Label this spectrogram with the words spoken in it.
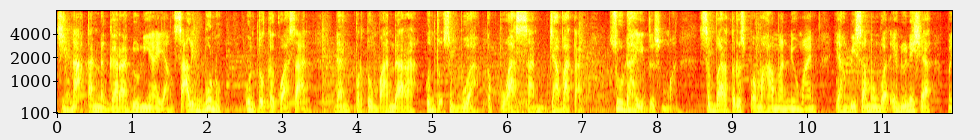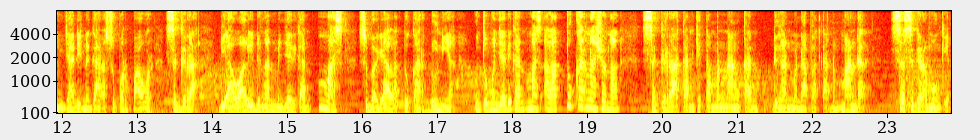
cinakan negara dunia yang saling bunuh untuk kekuasaan dan pertumpahan darah untuk sebuah kepuasan jabatan. Sudah itu semua. Sebar terus pemahaman New Mind yang bisa membuat Indonesia menjadi negara superpower segera diawali dengan menjadikan emas sebagai alat tukar dunia. Untuk menjadikan emas alat tukar nasional, segera akan kita menangkan dengan mendapatkan mandat sesegera mungkin.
